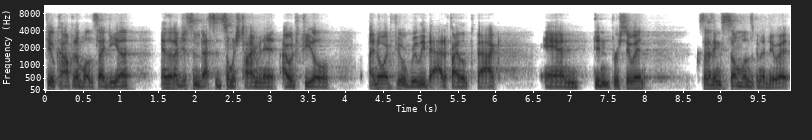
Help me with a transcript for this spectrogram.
feel confident about this idea. And that I've just invested so much time in it. I would feel, I know I'd feel really bad if I looked back and didn't pursue it because I think someone's going to do it.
